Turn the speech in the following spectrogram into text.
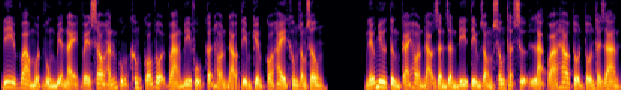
Đi vào một vùng biển này về sau hắn cũng không có vội vàng đi phụ cận hòn đảo tìm kiếm có hay không dòng sông nếu như từng cái hòn đảo dần dần đi tìm dòng sông thật sự là quá hao tổn tốn thời gian,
